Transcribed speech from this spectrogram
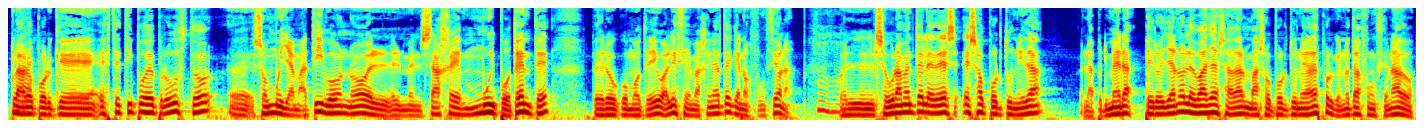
claro, Vale. porque este tipo de productos eh, son muy llamativos, ¿no? El, el mensaje es muy potente, pero como te digo, Alicia, imagínate que no funciona. Pues, seguramente le des esa oportunidad, la primera, pero ya no le vayas a dar más oportunidades porque no te ha funcionado.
